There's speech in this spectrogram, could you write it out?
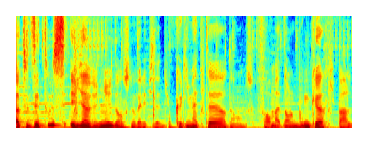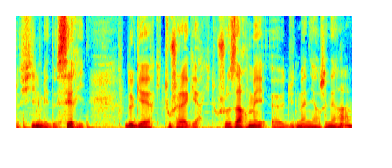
à toutes et tous et bienvenue dans ce nouvel épisode du Collimateur, dans ce format dans le bunker qui parle de films et de séries de guerre, qui touchent à la guerre, qui touchent aux armées euh, d'une manière générale.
